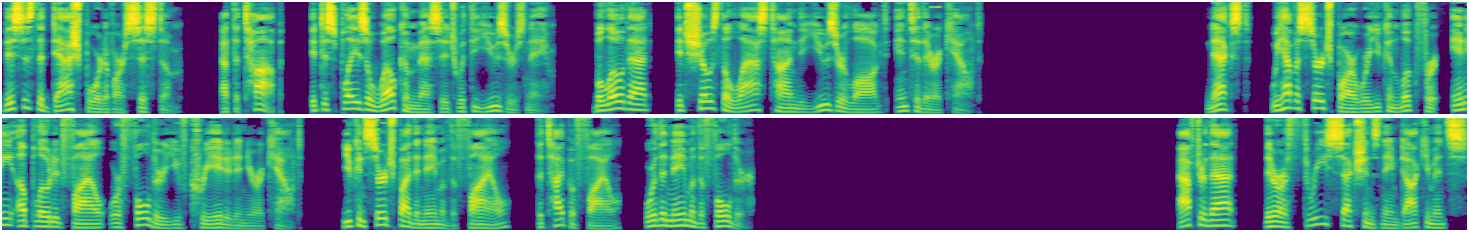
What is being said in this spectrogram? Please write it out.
This is the dashboard of our system. At the top, it displays a welcome message with the user's name. Below that, it shows the last time the user logged into their account. Next, we have a search bar where you can look for any uploaded file or folder you've created in your account. You can search by the name of the file, the type of file, or the name of the folder. After that, there are three sections named Documents,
